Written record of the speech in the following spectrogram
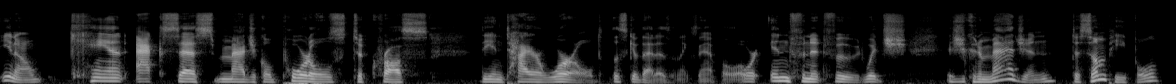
you know, can't access magical portals to cross the entire world. Let's give that as an example. Or infinite food, which, as you can imagine, to some people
